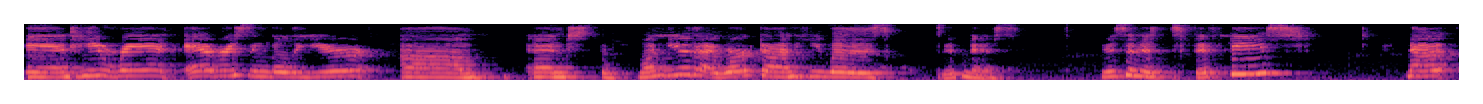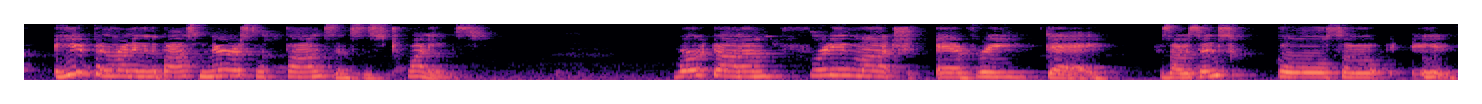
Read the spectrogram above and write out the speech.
And he ran every single year. Um, and the one year that I worked on, he was, goodness, he was in his 50s. Now, he had been running in the Boston Marathon since his 20s. Worked on him pretty much every day because I was in school, so he,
